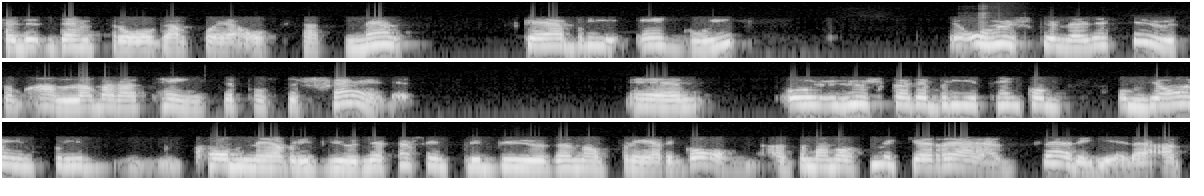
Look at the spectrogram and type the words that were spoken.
för den frågan får jag också, att men ska jag bli egoist? Och hur skulle det se ut om alla bara tänkte på sig själv? Eh, och hur ska det bli? Tänk om, om jag inte blir, kom när jag blir bjuden, jag kanske inte blir bjuden någon fler gång. Alltså man har så mycket rädslor i det att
